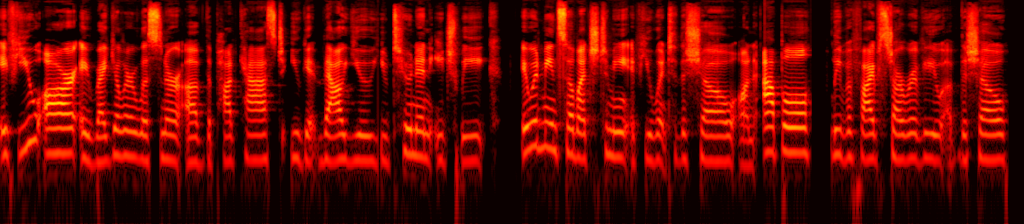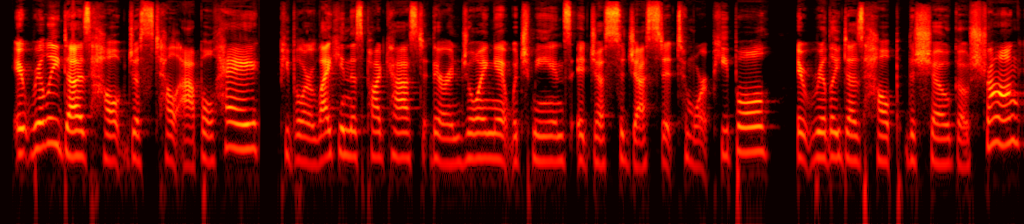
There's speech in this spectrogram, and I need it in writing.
If you are a regular listener of the podcast, you get value, you tune in each week. It would mean so much to me if you went to the show on Apple, leave a five star review of the show. It really does help just tell Apple, hey, people are liking this podcast, they're enjoying it, which means it just suggests it to more people. It really does help the show go strong.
